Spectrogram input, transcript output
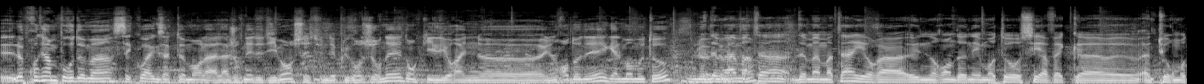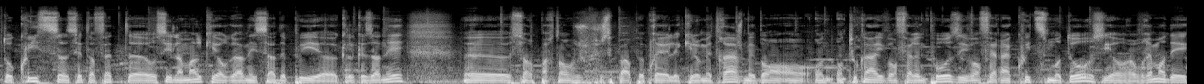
le programme pour demain, c'est quoi exactement? La, la, journée de dimanche C'est une des plus grosses journées, donc il y aura une, euh, une randonnée également moto le, demain, le matin. matin. Demain matin, il y aura une randonnée moto aussi avec euh, un tour moto quiz. C'est en fait euh, aussi la malle qui organise ça depuis euh, quelques années. Euh, partant, je ne sais pas à peu près les kilométrages, mais bon, on, on, en tout cas, ils vont faire une pause, ils vont faire un quiz moto. Il y aura vraiment des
